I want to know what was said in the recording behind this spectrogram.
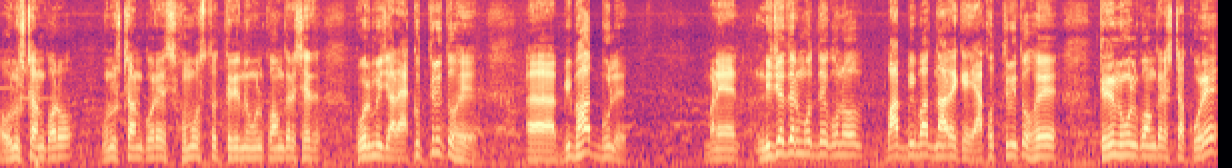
অনুষ্ঠান করো। অনুষ্ঠান করে সমস্ত তৃণমূল কংগ্রেসের কর্মী যারা একত্রিত হয়ে বিভাদ ভুলে মানে নিজেদের মধ্যে কোনো বাদ বিবাদ না রেখে একত্রিত হয়ে তৃণমূল কংগ্রেসটা করে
